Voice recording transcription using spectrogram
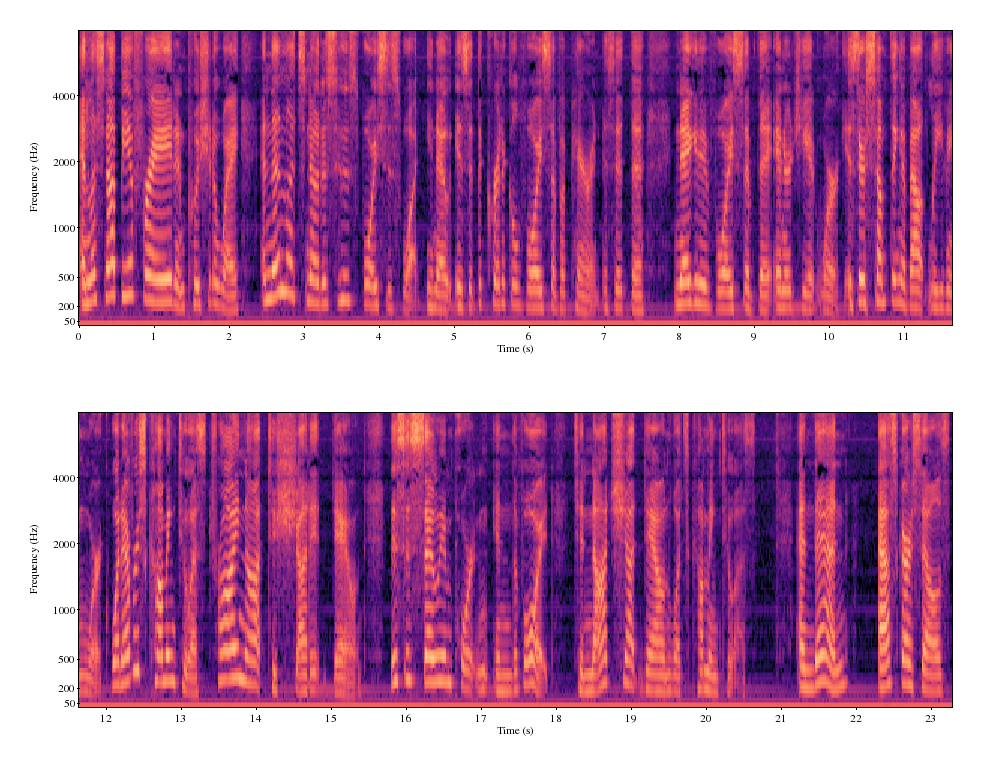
and let's not be afraid and push it away and then let's notice whose voice is what you know is it the critical voice of a parent is it the negative voice of the energy at work? Is there something about leaving work? Whatever's coming to us, try not to shut it down. This is so important in the void to not shut down what's coming to us. And then ask ourselves,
